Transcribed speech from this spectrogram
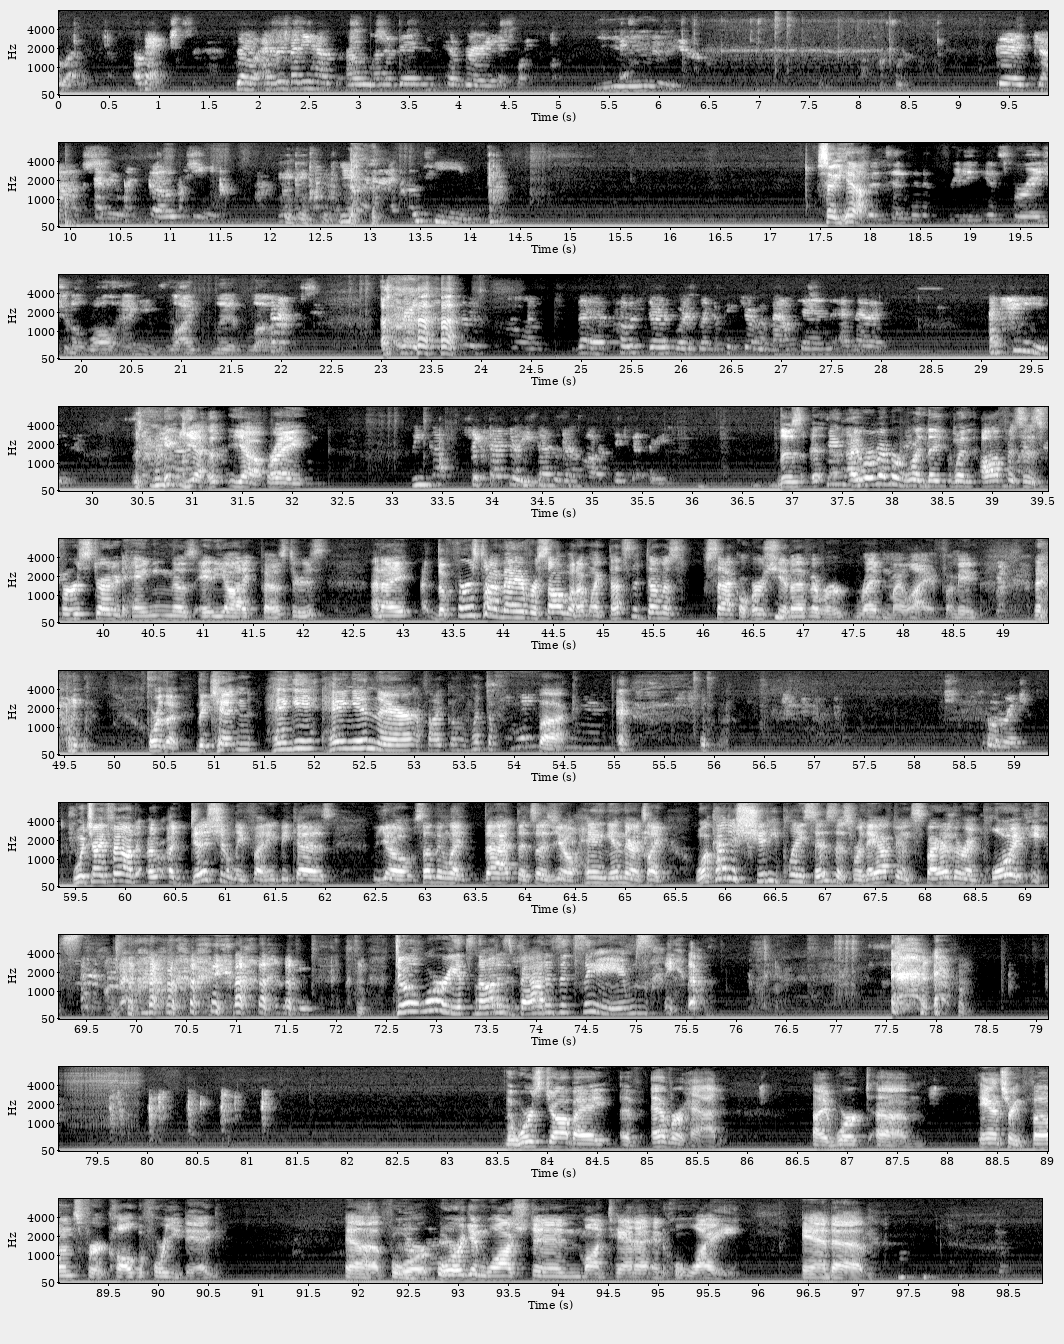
11. Okay. So everybody has 11 temporary hit points. Yeah. Good job, everyone. Go team. Yeah, go team. So yeah, Spend 10 minutes reading inspirational wall hangings. Life, live, love. Right. so, um, the posters where it's like a picture of a mountain and then it's achieve. yeah, yeah, right. We got Successories. That's what called. Successories. Those I remember when they when offices first started hanging those idiotic posters, and I the first time I ever saw one, I'm like, that's the dumbest sack of horse shit I've ever read in my life. I mean, or the the kitten hanging hang in there. I'm like, oh, what the fuck? Totally. Which I found uh, additionally funny because, you know, something like that that says, you know, hang in there. It's like, what kind of shitty place is this where they have to inspire their employees? Don't worry, it's not as bad as it seems. The worst job I have ever had, I worked um, answering phones for Call Before You Dig uh, for Oregon, Washington, Montana, and Hawaii. And um,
